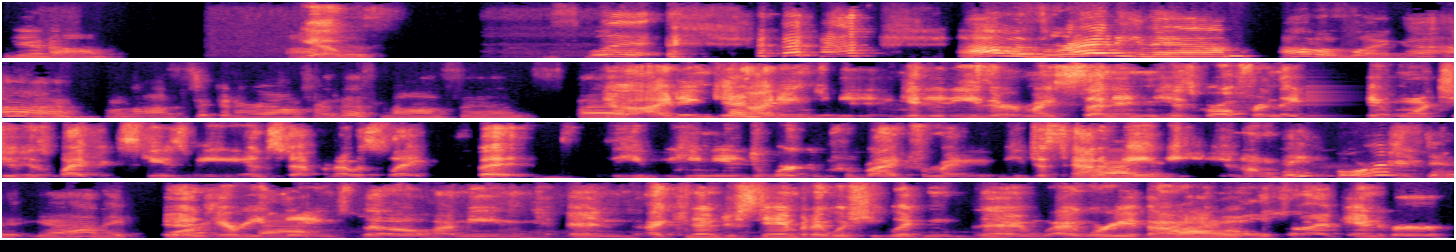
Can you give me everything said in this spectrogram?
You know, I Yeah. just split. I was ready, man. I was like, uh-uh, I'm not sticking around for this nonsense. But Yeah, I didn't get and- I didn't get it, get it either. My son and his girlfriend they didn't want to. His wife excused me and stuff, and I was like, but he he needed to work and provide for my. He just had Right. a baby, you know, they forced it. Yeah, they forced and that. everything. So I mean, and I can understand, but I wish he wouldn't. And I, I worry about him all the time and her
